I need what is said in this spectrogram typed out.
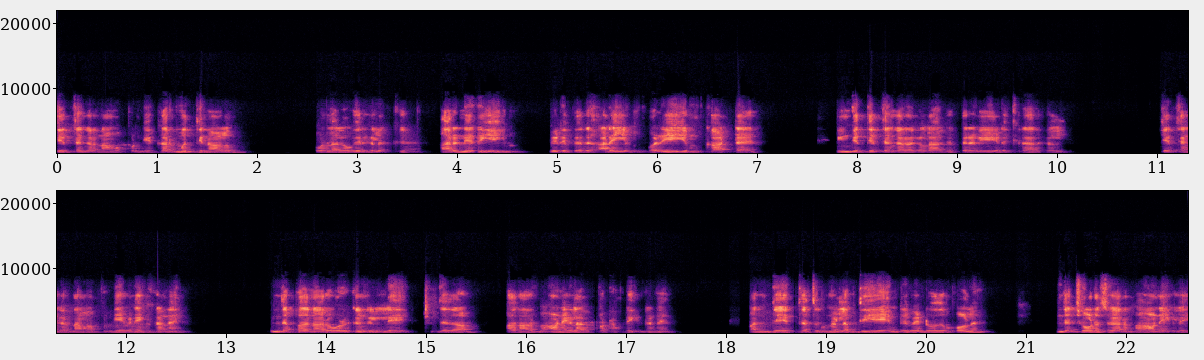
தீர்த்தங்கர நாம புண்ணிய கர்மத்தினாலும் உலக உயிர்களுக்கு அறநெறியையும் வீடு பெறு அடையும் வழியையும் காட்ட இங்கு தீர்த்தங்கரர்களாக பிறவியை எடுக்கிறார்கள். தீர்த்தங்கர் நாம புண்ணிய வினைக்கான இந்த பதினாறு ஒழுக்கங்களிலே இதுதான் பதினாறு பாவனைகளாக போற்றப்படுகின்றன. வந்தே தத்து லப்தியே என்று வேண்டுவது போல இந்த சோடசகார பாவனைகளை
